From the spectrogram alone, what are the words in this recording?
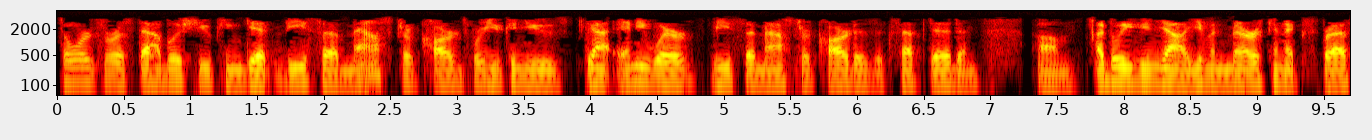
stores are established. You can get Visa, MasterCards where you can use, yeah, anywhere Visa, MasterCard is accepted. And, um, I believe, yeah, even American Express.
